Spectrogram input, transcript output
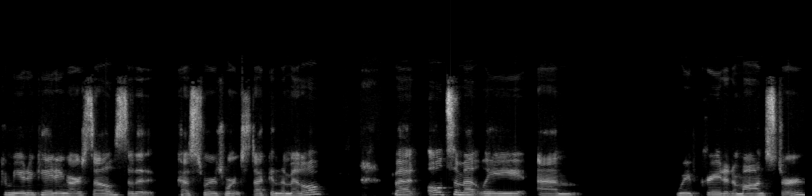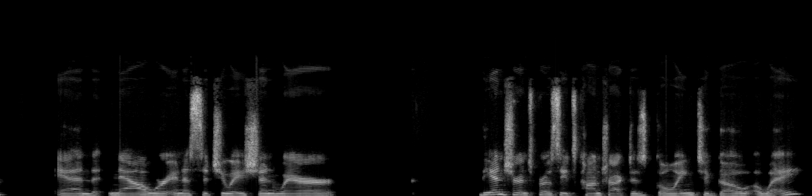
communicating ourselves so that customers weren't stuck in the middle. But ultimately, um, we've created a monster. And now we're in a situation where the insurance proceeds contract is going to go away.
